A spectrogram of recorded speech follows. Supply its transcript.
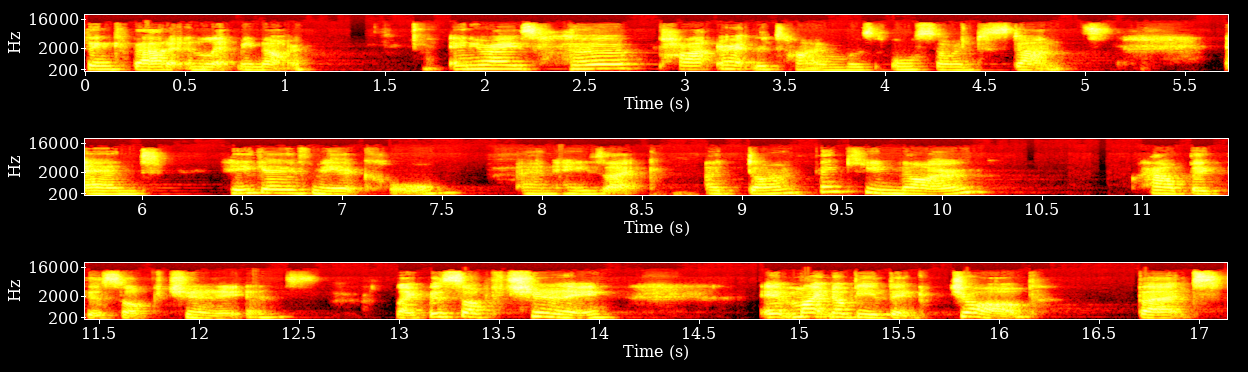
think about it and let me know. Anyways, her partner at the time was also into stunts, and he gave me a call and he's like, I don't think you know how big this opportunity is. Like, this opportunity, it might not be a big job, but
